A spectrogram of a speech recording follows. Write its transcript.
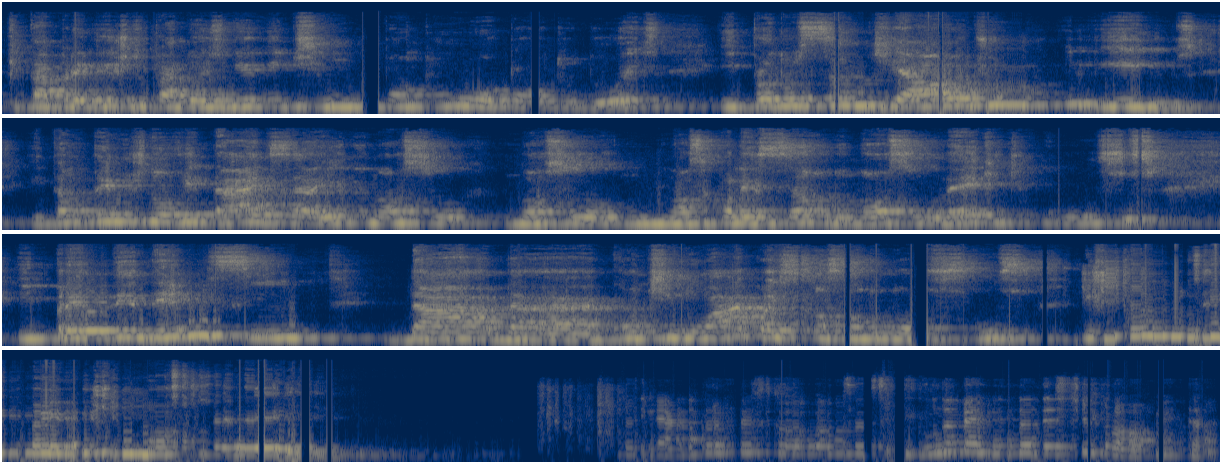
que está previsto para 2021.1 ou ponto 2, e produção de áudio e vídeos. Então, temos novidades aí no nosso, nosso, nossa coleção, no nosso leque de cursos, e pretendemos sim da, da, continuar com a expansão do nosso curso, que estão, inclusive, no nosso PDI. Obrigada, professor. Vamos à segunda pergunta deste bloco, então.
